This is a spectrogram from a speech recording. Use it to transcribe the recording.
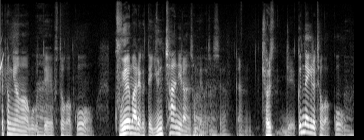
태평양하고 그때 붙어갖고 9회 말에 그때 윤찬이라는 선배가 있었어요. 그러니까 결 이제 끝내기를 쳐갖고 음.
